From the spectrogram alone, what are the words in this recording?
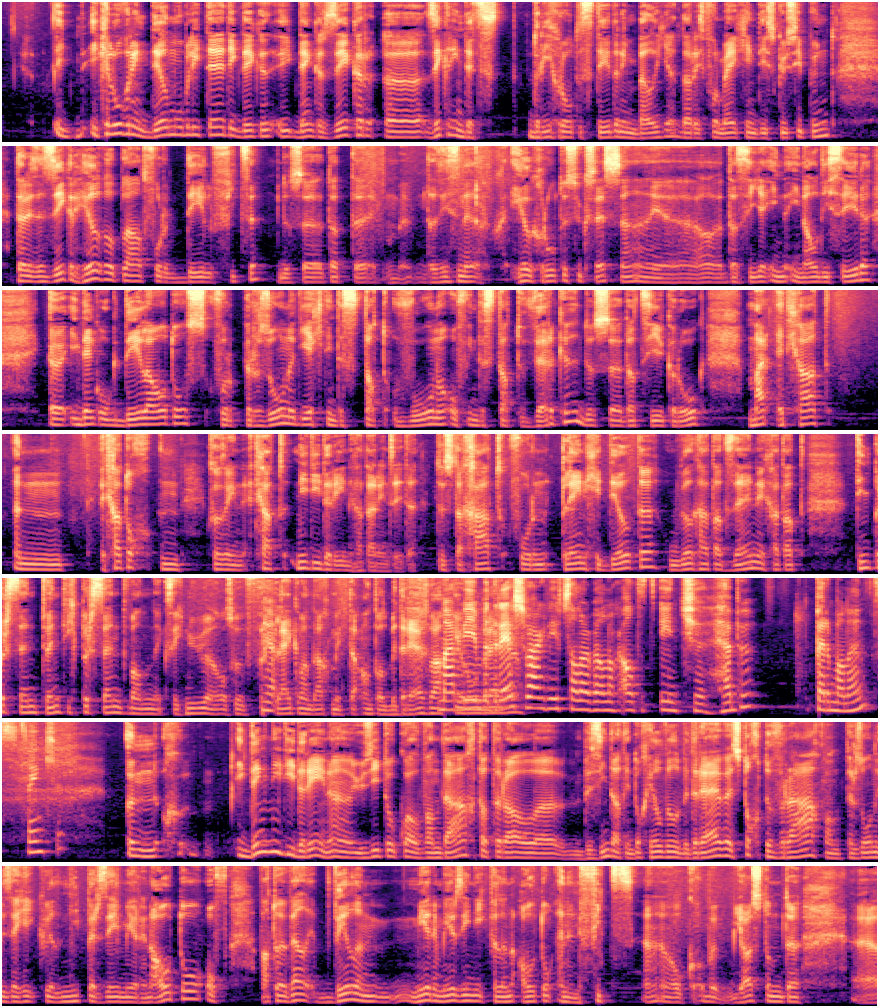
ik, ik geloof er in deelmobiliteit. Ik denk, ik denk er zeker, uh, zeker in dit drie grote steden in België. Daar is voor mij geen discussiepunt. Daar is zeker heel veel plaats voor deelfietsen. Dus uh, dat, uh, dat is een heel grote succes. Uh, dat zie je in, in al die steden. ik denk ook deelauto's voor personen die echt in de stad wonen of in de stad werken. Dus dat zie ik er ook. Maar het gaat een het gaat toch een, ik zou zeggen, het gaat, niet iedereen gaat daarin zitten. Dus dat gaat voor een klein gedeelte. Hoeveel gaat dat zijn? Gaat dat 10%, 20% van, ik zeg nu, als we vergelijken vandaag met het aantal bedrijfswagens. Maar wie een bedrijfswagen heeft, zal er wel nog altijd eentje hebben, permanent, denk je? Een ik denk niet iedereen. Hè. U ziet ook al vandaag dat er al... Uh, we zien dat in toch heel veel bedrijven is toch de vraag van personen die zeggen ik wil niet per se meer een auto. Of wat we wel willen meer en meer zien, ik wil een auto en een fiets. Hè. Ook, juist om de, uh,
